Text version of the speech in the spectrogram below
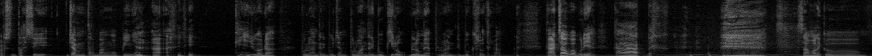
presentasi jam terbang ngopinya nah, ini kayaknya juga udah puluhan ribu jam puluhan ribu kilo belum ya puluhan ribu kilogram kacau Pak Budi ya. Kat. Assalamualaikum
